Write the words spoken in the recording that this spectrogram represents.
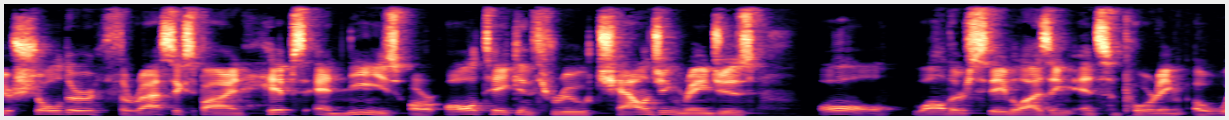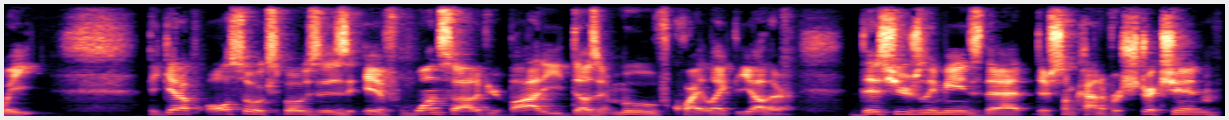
Your shoulder, thoracic spine, hips, and knees are all taken through challenging ranges, all while they're stabilizing and supporting a weight. The get up also exposes if one side of your body doesn't move quite like the other. This usually means that there's some kind of restriction,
